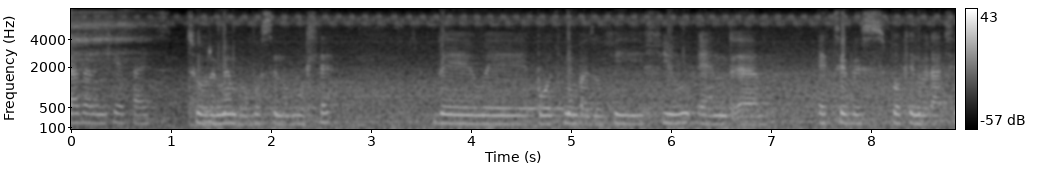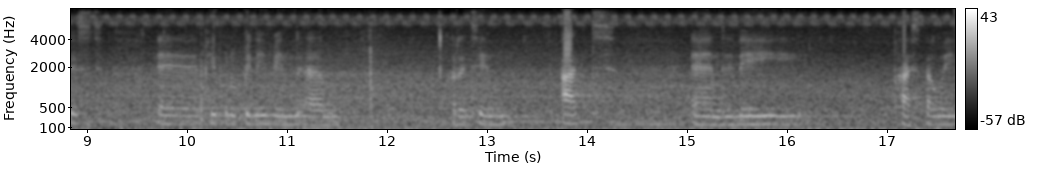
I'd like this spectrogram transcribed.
gathering here guys to remember Busi Nobuhle. They were both members of EFU and um, activists, spoken word artists, uh, people who believe in um, written art, and they passed away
